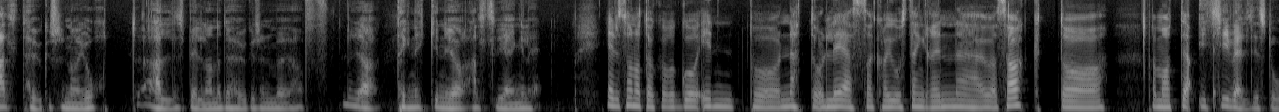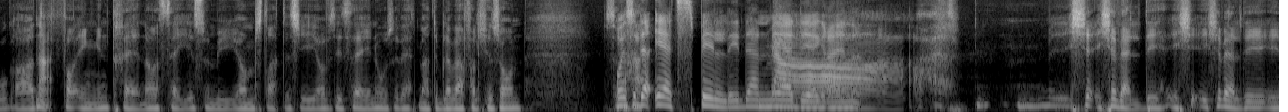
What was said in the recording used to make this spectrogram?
Alt Haugesund har gjort, alle spillerne til Haugesund ja, Teknikken gjør alt tilgjengelig. Er det sånn at dere går inn på nettet og leser hva Jostein Grindhaug har sagt? Og måte Ikke i veldig stor grad, Nei. for ingen trenere sier så mye om strategi. og Hvis de sier noe, så vet vi at det blir i hvert fall ikke sånn. Oi, Så det er et spill i den mediegreiene? Ikke, ikke veldig, ikke, ikke veldig i,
